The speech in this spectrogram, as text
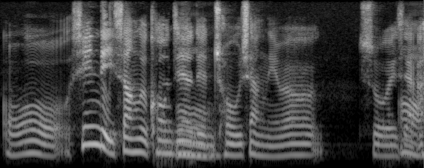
哦，心理上的空间有点哦抽象，你要不要说一下？哦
